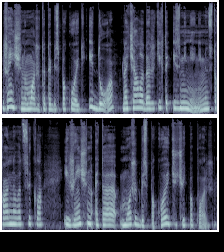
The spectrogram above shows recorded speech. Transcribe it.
Женщину может это беспокоить и до начала даже каких-то изменений менструального цикла, и женщину это может беспокоить чуть-чуть попозже.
